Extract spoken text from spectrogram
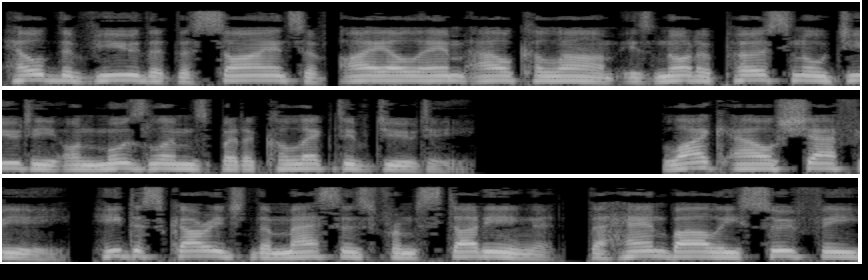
held the view that the science of ilm al-kalam is not a personal duty on Muslims but a collective duty. Like al-Shafi'i, he discouraged the masses from studying it. The Hanbali Sufi,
